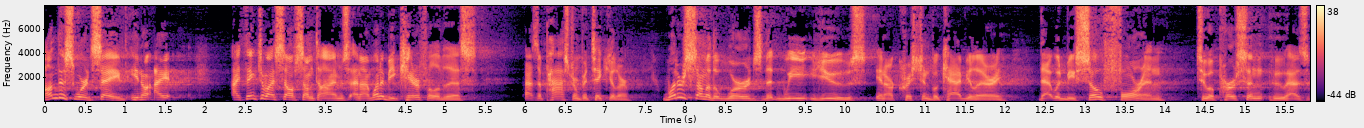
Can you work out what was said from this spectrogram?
on this word saved, you know, I, I think to myself sometimes, and I want to be careful of this as a pastor in particular, what are some of the words that we use in our Christian vocabulary that would be so foreign to a person who has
